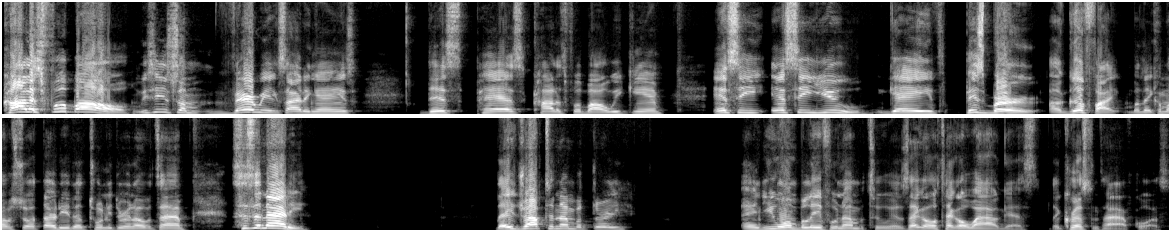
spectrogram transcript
College football. We see some very exciting games this past college football weekend. NC, NCU gave Pittsburgh a good fight, but they come up short 30 to 23 in overtime. Cincinnati, they dropped to number three. And you won't believe who number two is. They go take a wild guess. The Crimson Tide, of course.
